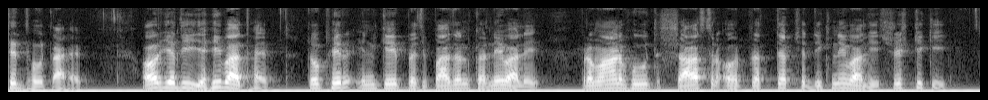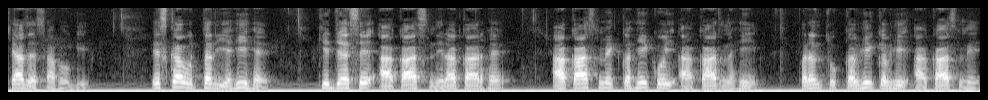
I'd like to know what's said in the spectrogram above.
सिद्ध होता है। और यदि यही बात है तो फिर इनके प्रतिपादन करने वाले, प्रमाणभूत शास्त्र और प्रत्यक्ष दिखने वाली सृष्टि की क्या दशा होगी? इसका उत्तर यही है कि जैसे आकाश निराकार है आकाश में कहीं कोई आकार नहीं, परंतु कभी कभी आकाश में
